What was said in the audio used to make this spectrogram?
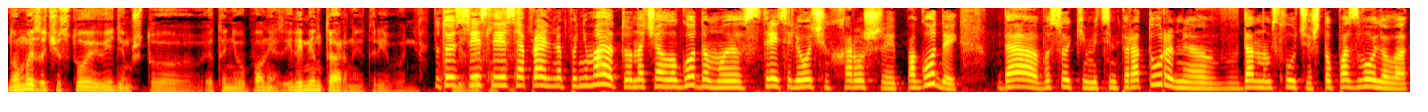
Но мы зачастую видим, что это не выполняется. Элементарные требования. Ну, то есть, если, если я правильно понимаю, то начало года мы встретили очень хорошей погодой, да, высокими температурами в данном случае, что позволило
